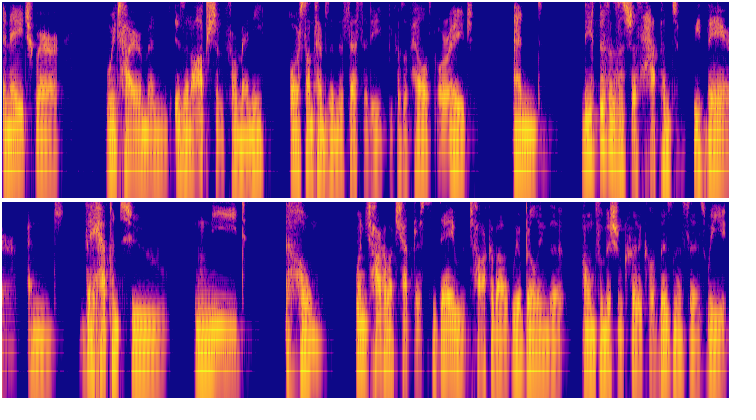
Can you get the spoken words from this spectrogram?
an age where retirement is an option for many, or sometimes a necessity because of health or age. And these businesses just happen to be there and they happen to need a home. When you talk about chapters today, we talk about we're building the home for mission critical businesses. We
